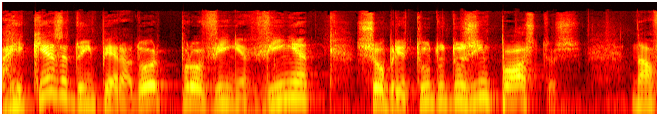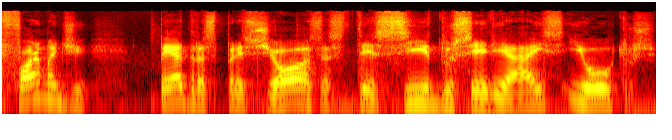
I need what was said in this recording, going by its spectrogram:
riqueza do imperador provinha, vinha, sobretudo, dos impostos, na forma de pedras preciosas, tecidos, cereais e outros,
